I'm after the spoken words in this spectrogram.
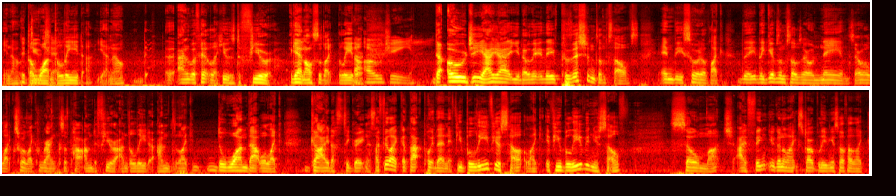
you know, The the, one, the leader, you know. And with Hitler, he was the Führer, again, also like the leader, The OG. the OG. Yeah, yeah, you know, they they positioned themselves in these sort of like they they give themselves their own names, their own like sort of like ranks of power. I'm the Führer, I'm the leader, I'm like the one that will like guide us to greatness. I feel like at that point, then, if you believe yourself, like if you believe in yourself so much, I think you're gonna like start believing yourself as like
